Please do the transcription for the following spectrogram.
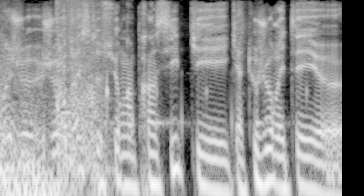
Moi, je, reste sur un principe qui a toujours été euh,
